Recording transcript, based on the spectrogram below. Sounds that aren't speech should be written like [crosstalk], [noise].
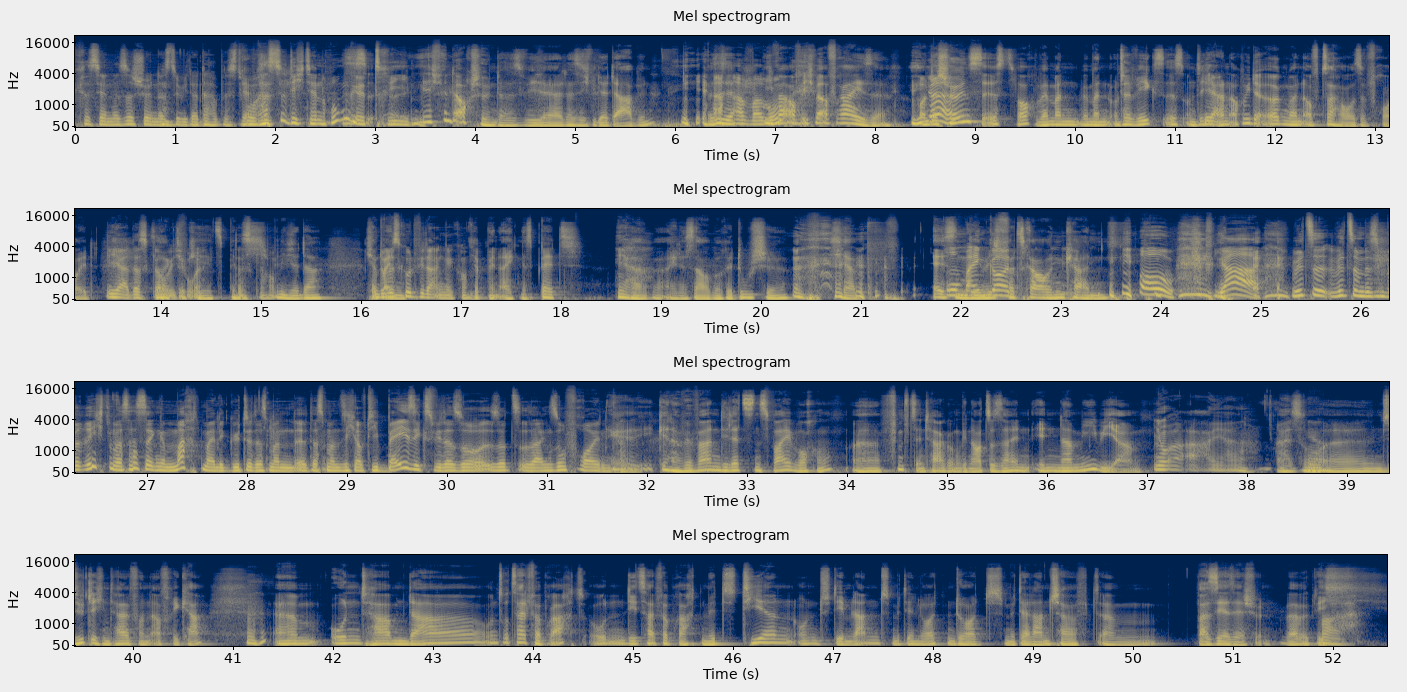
Christian, das ist schön, dass du wieder da bist. Wo Ja, hast du dich denn rumgetrieben? Ich finde auch schön, dass, es wieder, dass ich wieder da bin. [laughs] Ja, ist warum? Ich war, auf, ich war auf Reise. Und [laughs] das Ja. Schönste ist auch, wenn man, wenn man unterwegs ist und sich Ja. dann auch wieder irgendwann auf Zuhause freut. Ja, das glaube ich okay, wohl. jetzt bin, das ich, bin ich wieder da. Ich Und du habe bist ein, gut wieder angekommen. ich hab mein eigenes Bett. Ich ja. habe eine saubere Dusche. [laughs] Ich habe Essen, Oh mein dem ich Gott. vertrauen kann. [laughs] Oh, ja. Willst du, willst du ein bisschen berichten? Was hast du denn gemacht, meine Güte, dass man, äh, dass man sich auf die Basics wieder so sozusagen so freuen kann? Äh, Genau, wir waren die letzten zwei Wochen, äh, 15 Tage um genau zu sein, in Namibia. Oh, ah, ja. also Ja. äh, im südlichen Teil von Afrika, Mhm. ähm, und haben da unsere Zeit verbracht und die Zeit verbracht mit Tieren und dem Land, mit den Leuten dort, mit der Landschaft. Ähm, war sehr, sehr schön. War wirklich Ah.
